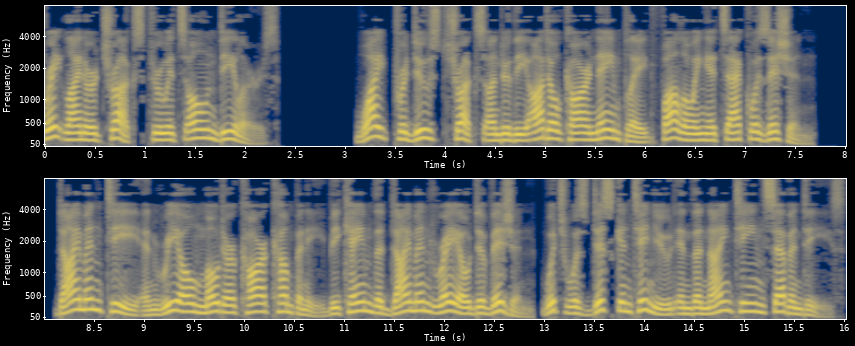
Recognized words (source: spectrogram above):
Freightliner trucks through its own dealers. White produced trucks under the Autocar nameplate following its acquisition. Diamond T and Reo Motor Car Company became the Diamond Reo division, which was discontinued in the 1970s.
